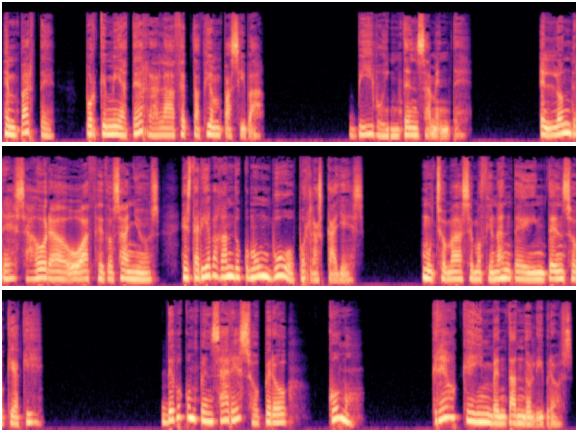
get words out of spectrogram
en parte porque me aterra la aceptación pasiva. Vivo intensamente. En Londres, ahora o hace dos años, estaría vagando como un búho por las calles. Mucho más emocionante e intenso que aquí. Debo compensar eso, pero ¿cómo? Creo que inventando libros.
